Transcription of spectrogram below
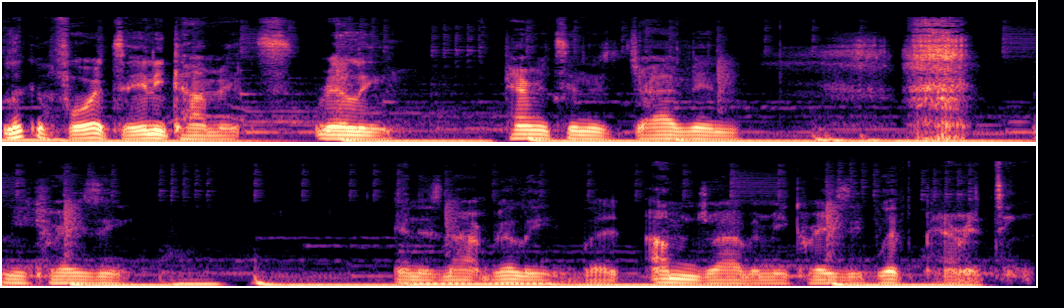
looking forward to any comments. Really, parenting is driving me crazy and it's not really, but I'm driving me crazy with parenting.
